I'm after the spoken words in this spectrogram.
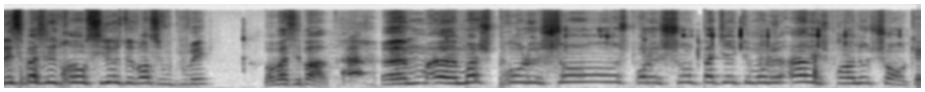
laissez passer les trois ensileuses devant si vous pouvez. Bon bah c'est pas grave. Ah. Euh, euh, moi je prends le champ, je prends le champ, pas directement le 1 mais je prends un autre champ, ok?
